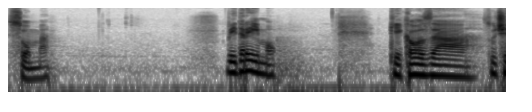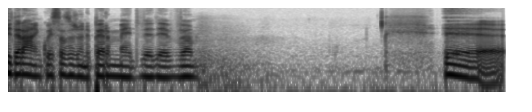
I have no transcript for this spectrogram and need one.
insomma, vedremo che cosa succederà in questa stagione per Medvedev. Eh,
